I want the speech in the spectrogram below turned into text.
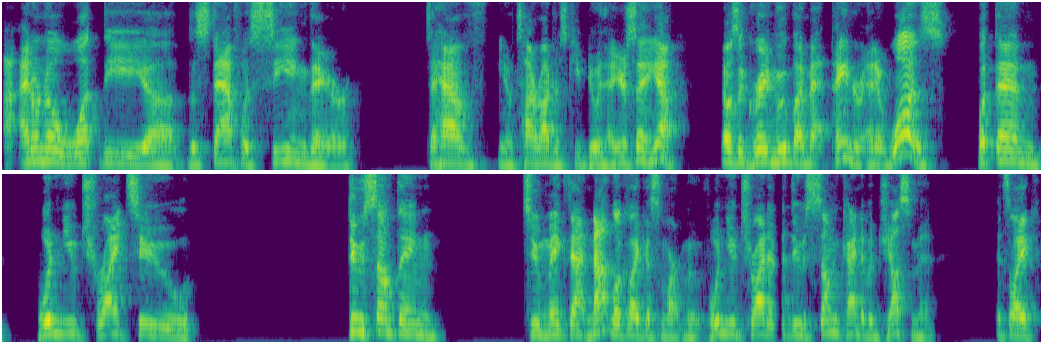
I, I don't know what the uh, the staff was seeing there to have you know Ty Rodgers keep doing that. You're saying, yeah, that was a great move by Matt Painter, and it was. But then, wouldn't you try to do something to make that not look like a smart move? Wouldn't you try to do some kind of adjustment? It's like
